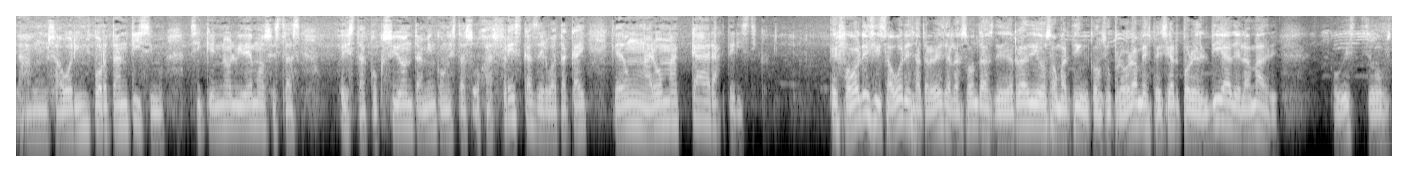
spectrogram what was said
da un sabor importantísimo. Así que no olvidemos esta cocción también con estas hojas frescas del huatacay que da un aroma característico. Favores y sabores a través de las ondas de Radio San Martín con su programa especial por el Día de la Madre. Con estos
